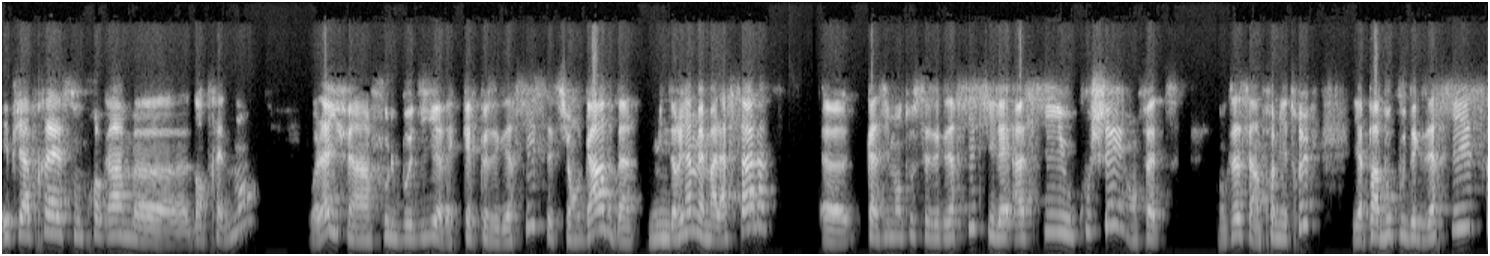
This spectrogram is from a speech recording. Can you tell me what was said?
Et puis après, son programme euh, d'entraînement, voilà, il fait un full body avec quelques exercices. Et si on regarde, ben, mine de rien, même à la salle, euh, quasiment tous ces exercices, il est assis ou couché, en fait. Donc ça, c'est un premier truc. Il n'y a pas beaucoup d'exercices.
